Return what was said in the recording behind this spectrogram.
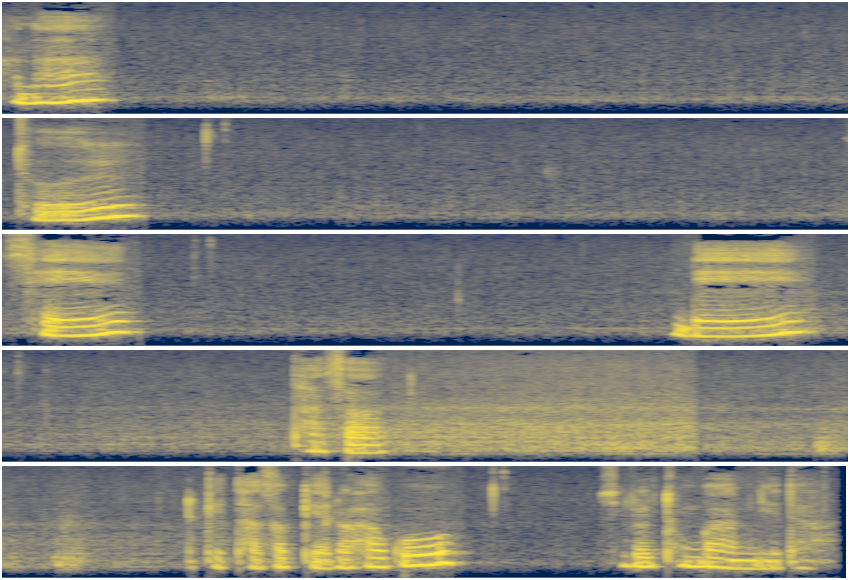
하나, 둘, 셋, 넷, 다섯 이렇게 다섯 개를 하고 실을 통과합니다.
